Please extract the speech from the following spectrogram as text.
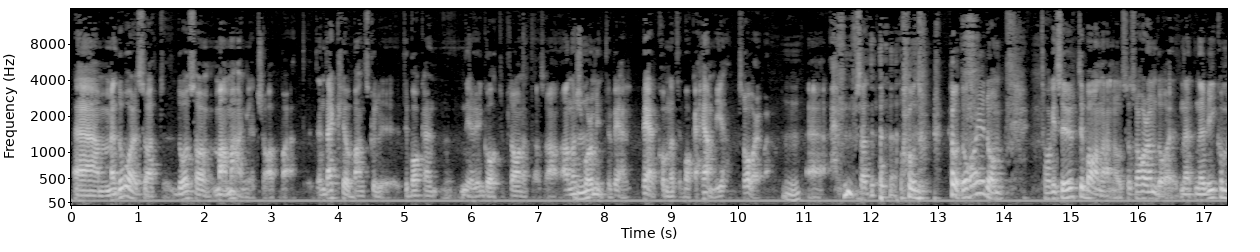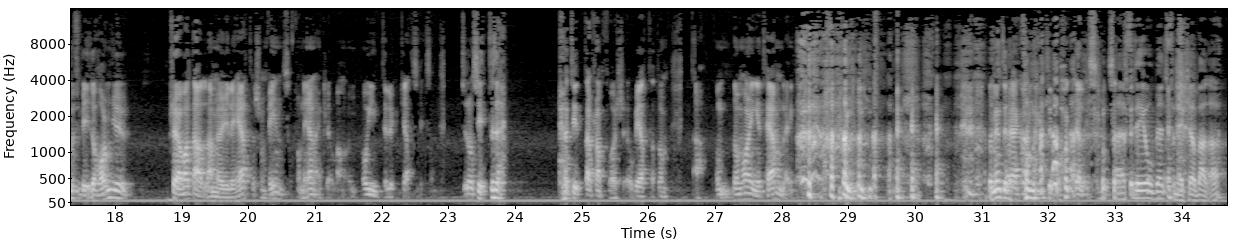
Eh, men då var det så att, då sa mamma Anglet sa att bara att den där klubban skulle tillbaka ner i gatuplanet. Alltså, annars var de inte väl, välkomna tillbaka hem igen. Så var det bara. Eh, så att, och, och, då, och då har ju de tagit sig ut till banan och så, så har de då, när, när vi kommer förbi, då har de ju prövat alla möjligheter som finns att få ner den här klubban och, och inte lyckats. Liksom. Så de sitter där och tittar framför sig och vet att de, ja, de, de har inget hem längre. de är inte välkomna tillbaka liksom. Så, Nej, för det är omöjligt för den här klubban. Ja.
